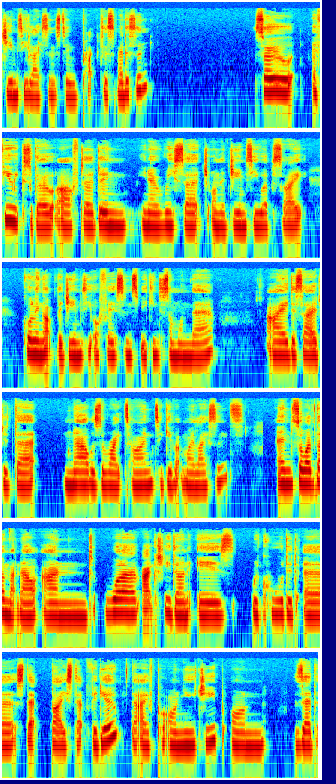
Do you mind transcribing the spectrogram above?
GMC license to practice medicine. So, a few weeks ago, after doing, you know, research on the GMC website, calling up the GMC office and speaking to someone there, I decided that now was the right time to give up my license. And so I've done that now. And what I've actually done is recorded a step by step video that I've put on YouTube on Zed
